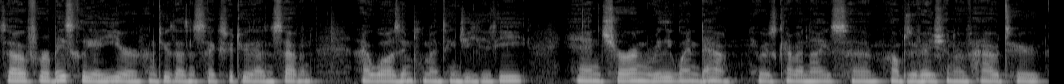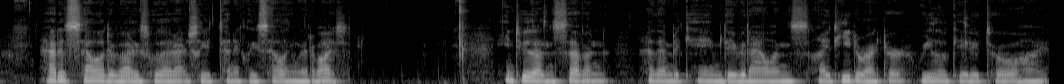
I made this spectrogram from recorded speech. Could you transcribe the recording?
So for basically a year, from 2006 to 2007, I was implementing GTD, and churn really went down. It was kind of a nice uh, observation of how to how to sell a device without actually technically selling the device. In 2007, I then became David Allen's IT director, relocated to Ojai,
